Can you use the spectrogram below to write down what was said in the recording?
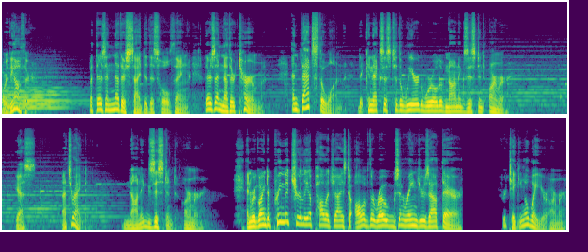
or the author. But there's another side to this whole thing. There's another term. And that's the one that connects us to the weird world of non existent armor. Yes, that's right. Non existent armor. And we're going to prematurely apologize to all of the rogues and rangers out there for taking away your armor.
